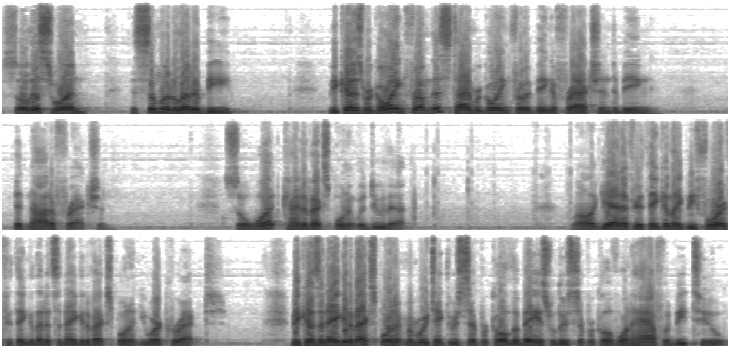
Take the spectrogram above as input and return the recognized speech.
So this one is similar to letter B because we're going from, this time, we're going from it being a fraction to being it not a fraction. So what kind of exponent would do that? Well, again, if you're thinking like before, if you're thinking that it's a negative exponent, you are correct. Because a negative exponent, remember we take the reciprocal of the base, well, the reciprocal of 1 half would be 2.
